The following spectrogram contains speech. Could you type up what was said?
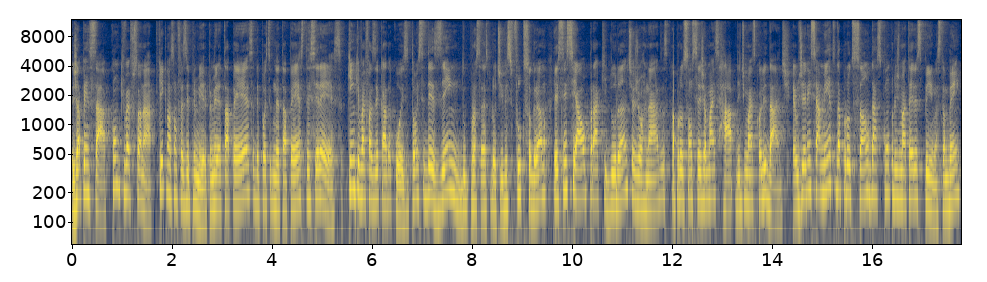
já pensar como que vai funcionar, o que, que nós vamos fazer primeiro. Primeira etapa é essa, depois segunda etapa é essa, terceira é essa. Quem que vai fazer cada coisa? Então esse desenho do processo produtivo, esse fluxograma, é essencial para que durante as jornadas a produção seja mais rápida e de mais qualidade. É o gerenciamento da produção das compras de matérias-primas, também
